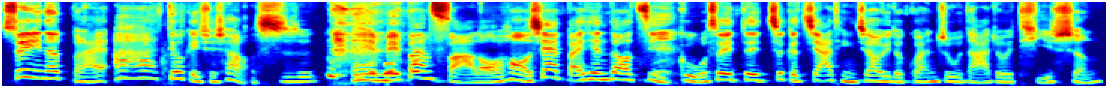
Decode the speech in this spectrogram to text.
所以呢，本来啊丢给学校老师，哎，没办法了哈，现在白天都要自己顾，所以对这个家庭教育的关注，大家就会提升。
